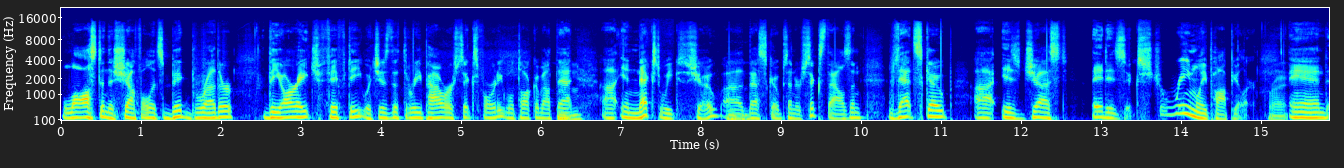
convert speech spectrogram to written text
lost in the shuffle. It's big brother, the RH50, which is the three power 640. We'll talk about that uh, in next week's show. Uh, Best scopes under 6,000. That scope uh, is just, it is extremely popular. Right. And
